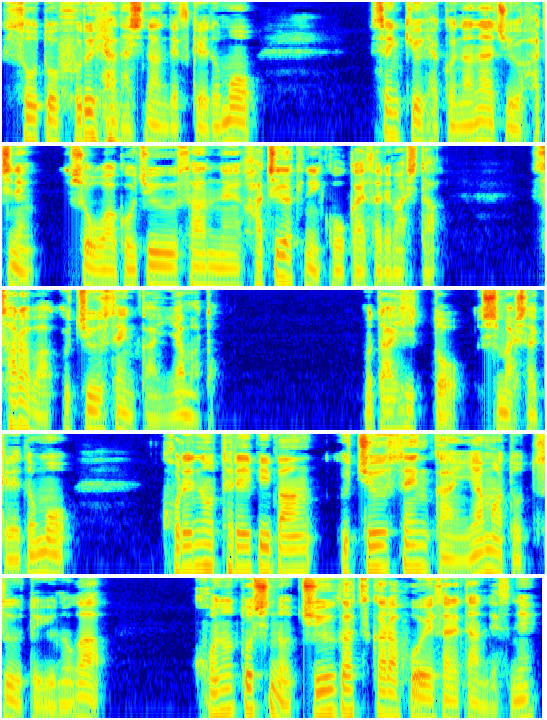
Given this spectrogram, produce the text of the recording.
相当古い話なんですけれども、1978年、昭和53年8月に公開されました、さらば宇宙戦艦ヤマト。大ヒットしましたけれども、これのテレビ版宇宙戦艦ヤマト2というのが、この年の10月から放映されたんですね。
